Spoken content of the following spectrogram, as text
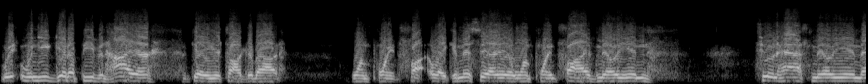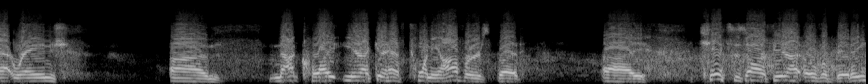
when you get up even higher, okay, you're talking about 1.5, like in this area, 1.5 million, two and a half million, that range. Um, not quite, you're not going to have 20 offers, but uh, chances are if you're not overbidding,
